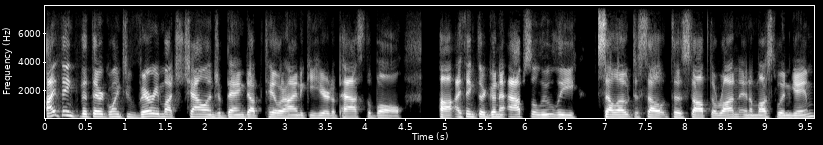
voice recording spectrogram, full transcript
I think that they're going to very much challenge a banged up Taylor Heinicke here to pass the ball. Uh, I think they're going to absolutely sell out to sell to stop the run in a must win game.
